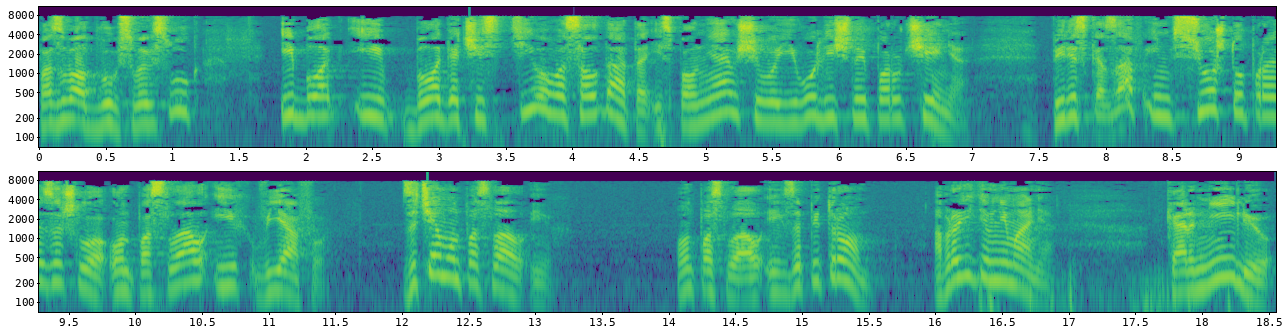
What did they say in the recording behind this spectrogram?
позвал двух своих слуг и, и благочестивого солдата, исполняющего его личные поручения – Пересказав им все, что произошло, он послал их в Яфу. Зачем он послал их? Он послал их за Петром. Обратите внимание, Корнилию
